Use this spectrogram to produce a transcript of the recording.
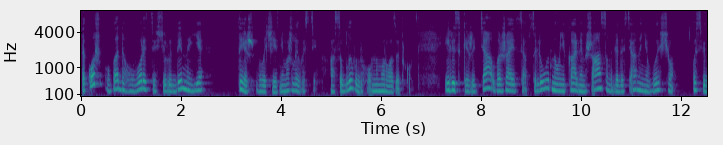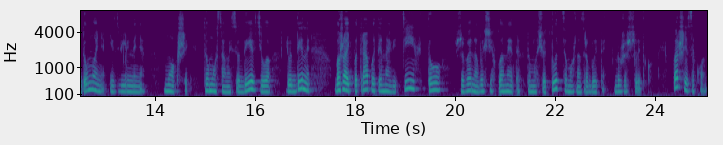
Також у ведах говориться, що людини є теж величезні можливості, особливо в духовному розвитку. І людське життя вважається абсолютно унікальним шансом для досягнення вищого усвідомлення і звільнення мокші. Тому саме сюди, в тіло людини, бажають потрапити навіть ті, хто живе на вищих планетах, тому що тут це можна зробити дуже швидко. Перший закон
